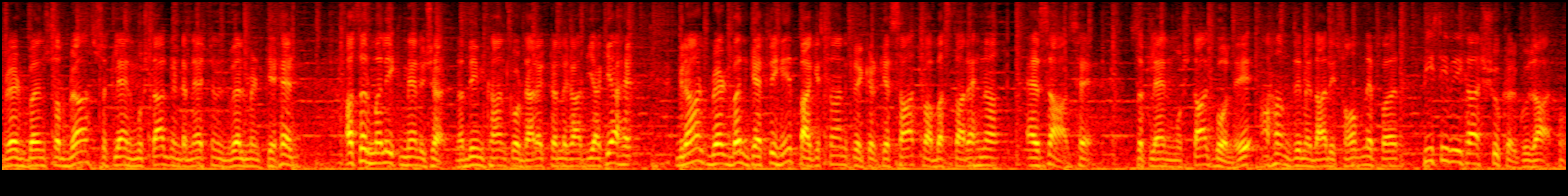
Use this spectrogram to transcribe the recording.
ब्रेड बन सरबरा सकलैन मुश्ताक इंटरनेशनल डेवलपमेंट के हेड असर मलिक मैनेजर नदीम खान को डायरेक्टर लगा दिया गया है। ग्रांट ब्रेडबर्न कहते हैं, पाकिस्तान क्रिकेट के साथ वाबस्ता रहना एहसास है। सकलैन मुश्ताक बोले, अहम ज़िम्मेदारी सौंपने पर पीसीबी का शुक्र गुजार हूँ।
